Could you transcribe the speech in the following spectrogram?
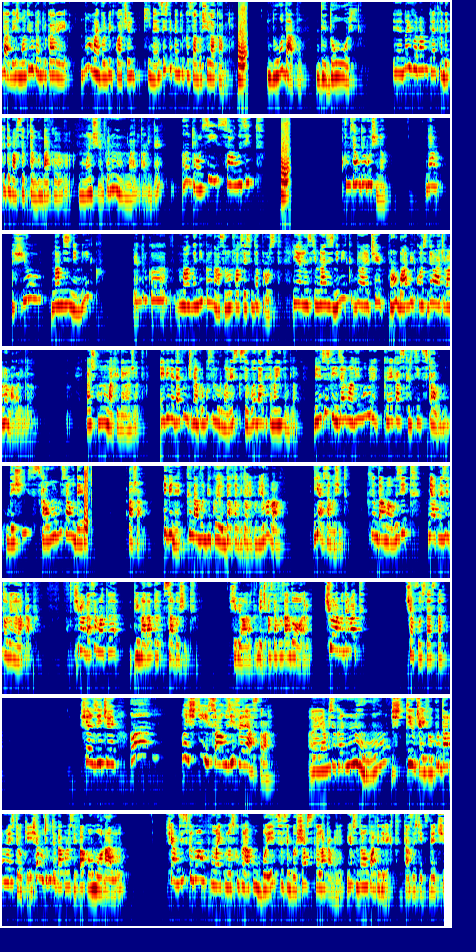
Da, deci motivul pentru care nu am mai vorbit cu acel chinez este pentru că s-a bășit la cameră. Nu odată, de două ori. Noi vorbeam, cred că de câteva săptămâni, dacă nu mă înșel, că nu mai aduc aminte. Într-o zi s-a auzit cum se aude o bășină. Da. Și eu n-am zis nimic, pentru că m-am gândit că, na, să nu-l fac să se simtă prost. El, în schimb, n-a zis nimic, deoarece, probabil, considera ceva normal, adică ca și cum nu m-ar fi deranjat. Ei bine, de atunci mi-am propus să-l urmăresc, să văd dacă se mai întâmplă. Bineînțeles că inițial m-am gândit, mă, cred că a scârțit scaunul, deși scaunul nu se aude așa. Ei bine, când am vorbit cu el data viitoare cu mine vorba, iar s-a bășit. Când am auzit, mi-a plezit o venă la cap. Și mi-am dat seama că prima dată s-a bășit. Și prima dată. Deci asta a fost a doua oară. Și eu l-am întrebat, ce a fost asta? Și el zice, a, păi știi, s-a auzit fereastra. I-am zis că nu, știu ce ai făcut, dar nu este ok. Și am început pe acolo să fac o morală. Și am zis că nu am mai cunoscut până acum băieți să se bășească la cameră. Eu sunt un om foarte direct, ca să știți. Deci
